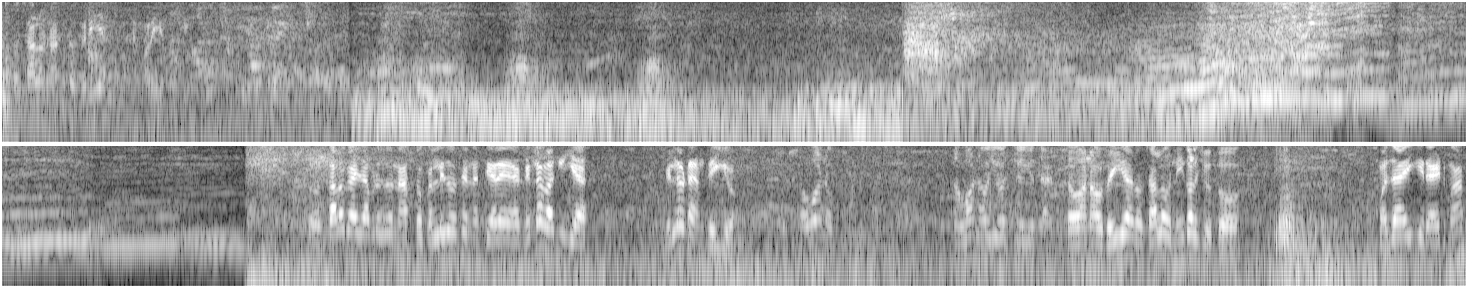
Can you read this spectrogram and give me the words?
તો ચાલો નાસ્તો કરીએ અને મળીએ પછી. ગાઈઝ આપણે તો નાસ્તો કરી લીધો છે ને અત્યારે કેટલા વાગી ગયા? કેટલો ટાઈમ થઈ ગયો? સવા નવ સવા જેવો થઈ ગયો ટાઈમ સવા થઈ ગયા તો ચાલો નીકળશું તો. મજા આવી ગઈ રાઈડમાં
